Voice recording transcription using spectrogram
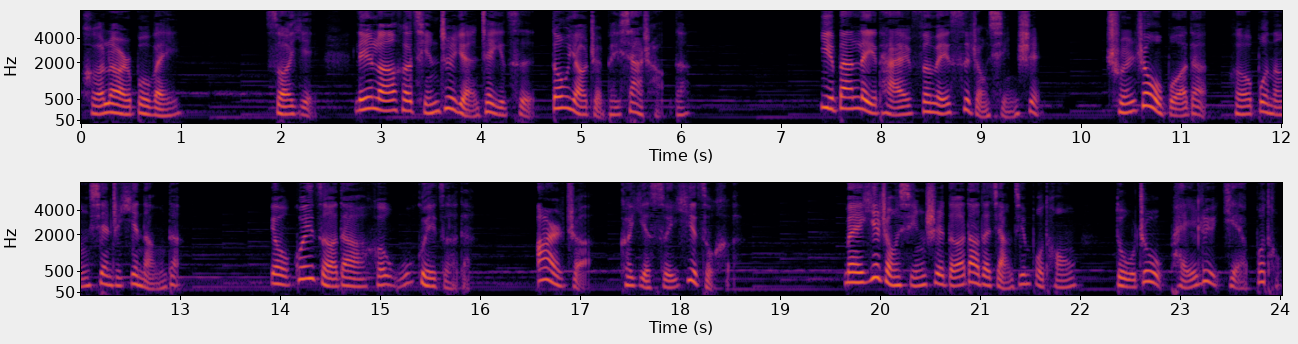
何乐而不为？所以，林鸾和秦志远这一次都要准备下场的。一般擂台分为四种形式：纯肉搏的和不能限制异能的，有规则的和无规则的，二者可以随意组合。每一种形式得到的奖金不同，赌注赔率也不同。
